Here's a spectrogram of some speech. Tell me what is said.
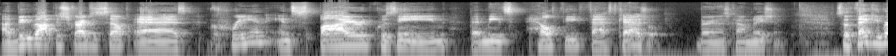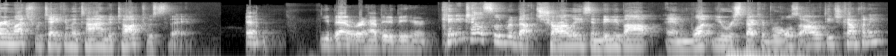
Uh, Bibibop describes itself as Korean inspired cuisine that meets healthy fast casual. Very nice combination. So thank you very much for taking the time to talk to us today. Yeah, you bet. We're happy to be here. Can you tell us a little bit about Charlie's and Bibibop and what your respective roles are with each company?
